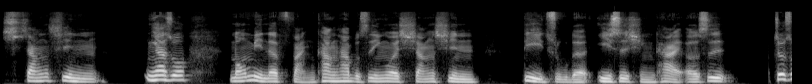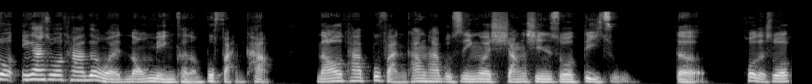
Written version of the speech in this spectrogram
相信，应该说农民的反抗，他不是因为相信地主的意识形态，而是就说应该说他认为农民可能不反抗，然后他不反抗，他不是因为相信说地主的，或者说。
